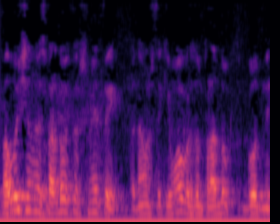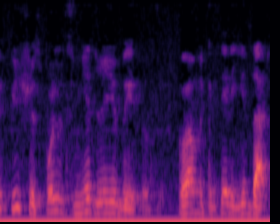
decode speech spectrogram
Полученную из продуктов шметы, потому что таким образом продукт, годный в пищу, используется не для еды. Тут главный критерий еда.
